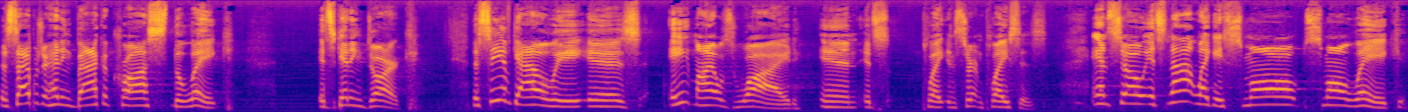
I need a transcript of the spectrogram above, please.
The disciples are heading back across the lake. It's getting dark. The Sea of Galilee is eight miles wide in its in certain places. And so it's not like a small, small lake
